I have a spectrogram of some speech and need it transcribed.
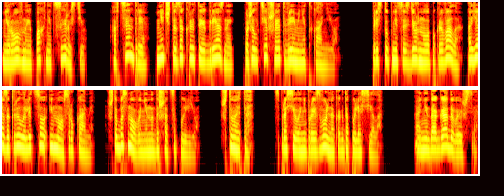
неровные, пахнет сыростью, а в центре нечто закрытое грязной, пожелтевшей от времени тканью. Преступница сдернула покрывало, а я закрыла лицо и нос руками, чтобы снова не надышаться пылью. «Что это?» — спросила непроизвольно, когда пыль осела. «А не догадываешься?»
